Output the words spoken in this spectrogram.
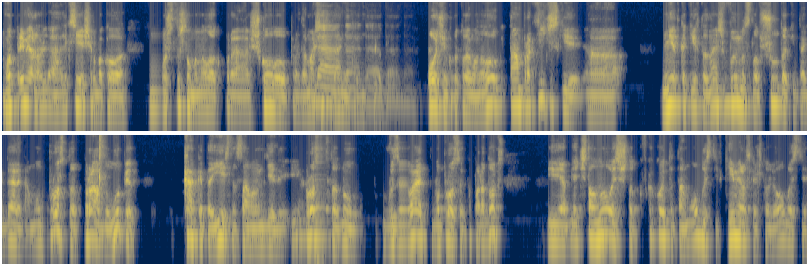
Вот пример Алексея Щербакова, может, слышал монолог про школу, про домашнее да, задание. Да, да, да, да. Очень крутой монолог. Там практически э, нет каких-то, знаешь, вымыслов, шуток и так далее. Там он просто правду лупит, как это есть на самом деле, и просто, ну, вызывает вопросы. Это парадокс. И я, я читал новость, что в какой-то там области, в Кемеровской, что ли, области, э,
